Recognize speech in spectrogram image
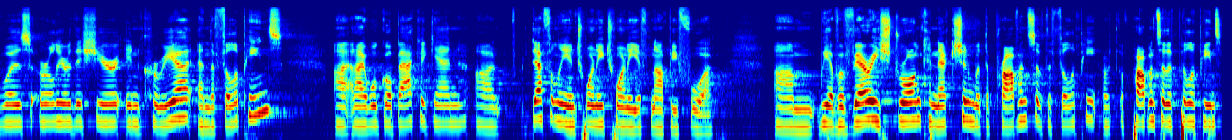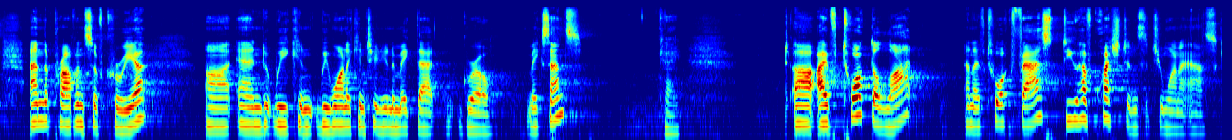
was earlier this year in Korea and the Philippines, uh, and I will go back again uh, definitely in 2020, if not before. Um, we have a very strong connection with the province of the Philippines, or the province of the Philippines and the province of Korea, uh, and we can we want to continue to make that grow. Make sense? Okay. Uh, I've talked a lot, and I've talked fast. Do you have questions that you want to ask?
